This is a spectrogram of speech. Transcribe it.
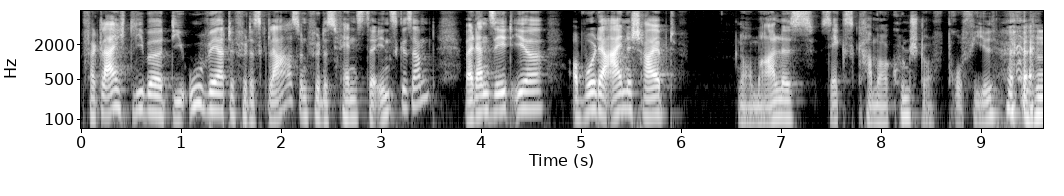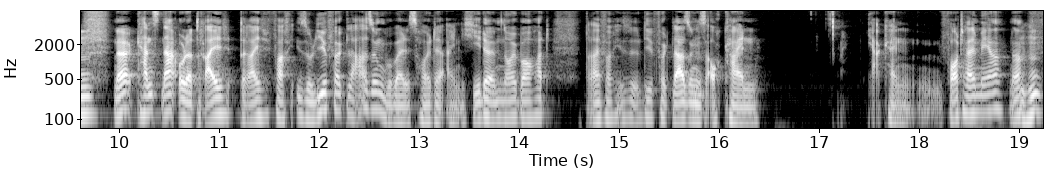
Vergleicht lieber die U-Werte für das Glas und für das Fenster insgesamt, weil dann seht ihr, obwohl der eine schreibt, normales Sechskammer-Kunststoffprofil, ne, kannst nach, oder drei, dreifach Isolierverglasung, wobei das heute eigentlich jeder im Neubau hat. Dreifach Isolierverglasung ist auch kein, ja, kein Vorteil mehr. Ne? Mhm.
